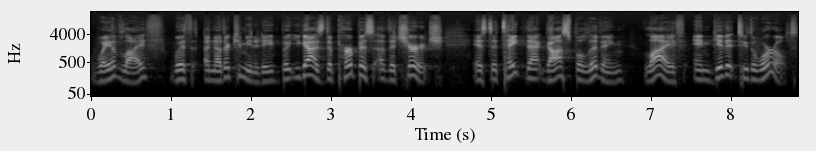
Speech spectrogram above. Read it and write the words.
way of life with another community. But you guys, the purpose of the church is to take that gospel living life and give it to the world.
